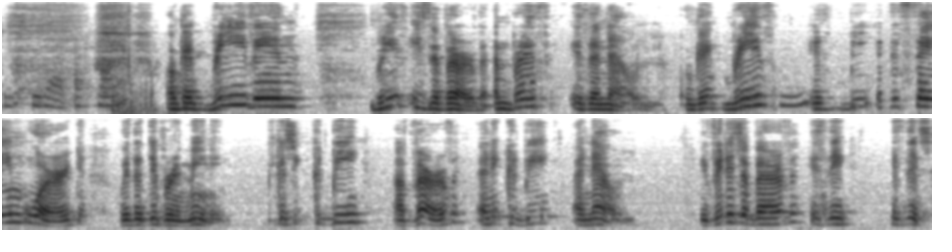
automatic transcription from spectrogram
That. Okay, breathe in. Breathe is the verb and breath is the noun. Okay, breathe mm-hmm. is be the same word with a different meaning because it could be a verb and it could be a noun. If it is a verb, is the is this.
